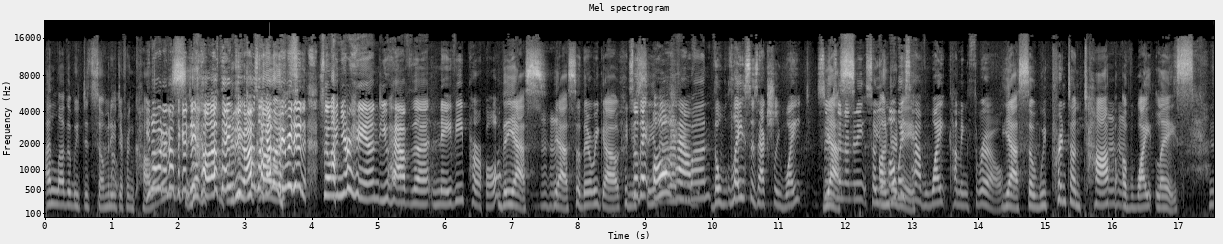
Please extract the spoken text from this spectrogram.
I love that we did so many different colors. You know what? I don't think I did. Oh, thank we you. I was like, I don't think we colors. did. So in your hand, you have the navy purple. The, yes, mm-hmm. yes. So there we go. Can so you they all that, have the lace is actually white. Susan, Yes, underneath. So you always have white coming through. Yes, so we print on top mm-hmm. of white lace. Mm-hmm.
